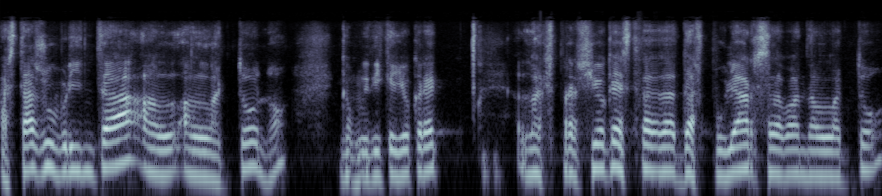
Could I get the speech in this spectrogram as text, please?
estàs obrint-te al, al lector, no? Que vull dir que jo crec l'expressió aquesta de despullar-se davant del lector,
